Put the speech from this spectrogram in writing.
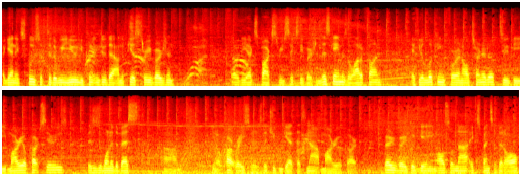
again, exclusive to the Wii U. You couldn't do that on the PS3 version or the Xbox 360 version. This game is a lot of fun. If you're looking for an alternative to the Mario Kart series, this is one of the best, um, you know, kart racers that you can get that's not Mario Kart. Very, very good game. Also not expensive at all.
